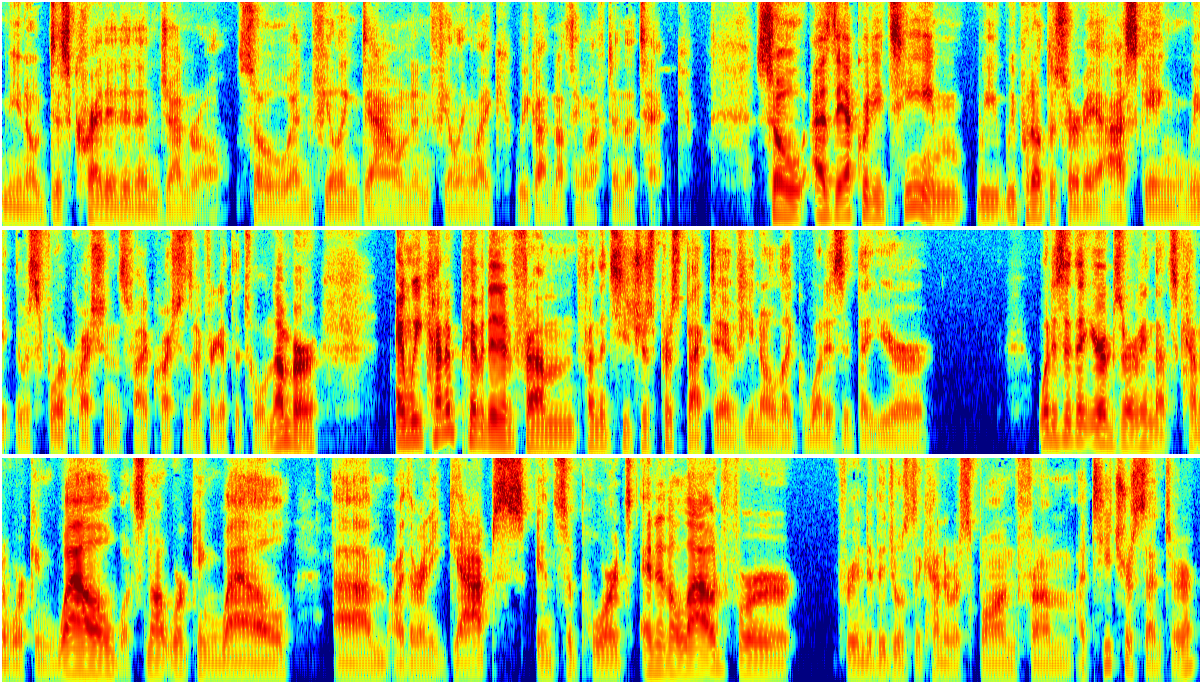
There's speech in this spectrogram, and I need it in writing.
you know discredited in general so and feeling down and feeling like we got nothing left in the tank so as the equity team, we we put out the survey asking. We, there was four questions, five questions. I forget the total number, and we kind of pivoted from from the teacher's perspective. You know, like what is it that you're, what is it that you're observing that's kind of working well? What's not working well? Um, are there any gaps in support? And it allowed for for individuals to kind of respond from a teacher center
